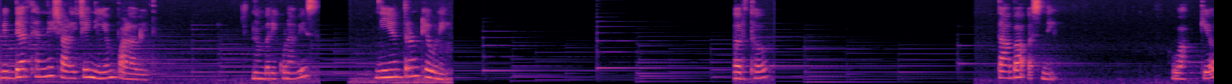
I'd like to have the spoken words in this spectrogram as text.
विद्यार्थ्यांनी शाळेचे नियम पाळावेत. नंबर एकोणावीस. नियंत्रण ठेवणे. अर्थ. ताबा असणे. वाक्य.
